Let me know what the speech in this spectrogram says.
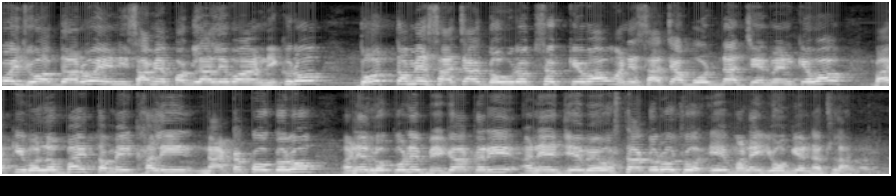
કોઈ જવાબદાર હોય એની સામે પગલાં લેવા નીકળો, તો જ તમે સાચા ગૌરક્ષક કહેવાઓ અને સાચા બોર્ડના ચેરમેન કહેવાઓ. બાકી વલ્લભભાઈ, તમે ખાલી નાટકો કરો અને લોકોને ભેગા કરી અને જે વ્યવસ્થા કરો છો એ મને યોગ્ય નથી લાગતી.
